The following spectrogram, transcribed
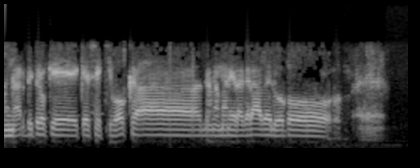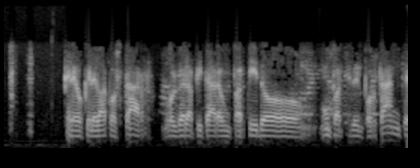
un árbitro que, que se equivoca de una manera grave luego eh, creo que le va a costar volver a pitar a un partido un partido importante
